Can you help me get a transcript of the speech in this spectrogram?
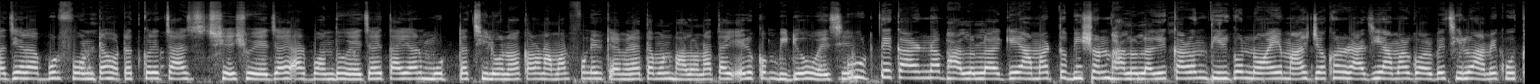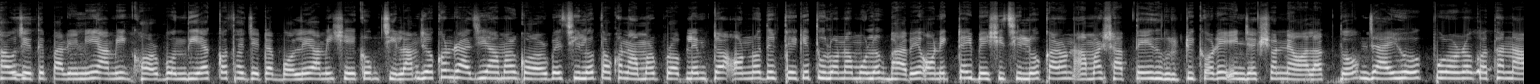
রাজিয়ার আব্বুর ফোনটা হঠাৎ করে চার্জ শেষ হয়ে যায় আর বন্ধ হয়ে যায়, তাই আর মুডটা ছিল না। কারণ আমার ফোনের ক্যামেরা তেমন ভালো না, তাই এরকম ভিডিও হয়েছে। ঘুরতে কার না ভালো লাগে, আমার তো ভীষণ ভালো লাগে। কারণ দীর্ঘ নয় মাস যখন রাজি আমার গর্বে ছিল, আমি কোথাও যেতে পারিনি। আমি ঘরবন্দি এক কথা যেটা বলে, আমি সেরকম ছিলাম। যখন রাজি আমার গর্বে ছিল, তখন আমার প্রবলেমটা অন্যদের থেকে তুলনামূলকভাবে অনেকটাই বেশি ছিল। কারণ আমার সপ্তাহে দুটি করে ইনজেকশন নেওয়া লাগতো। যাই হোক, পুরোনো কথা না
